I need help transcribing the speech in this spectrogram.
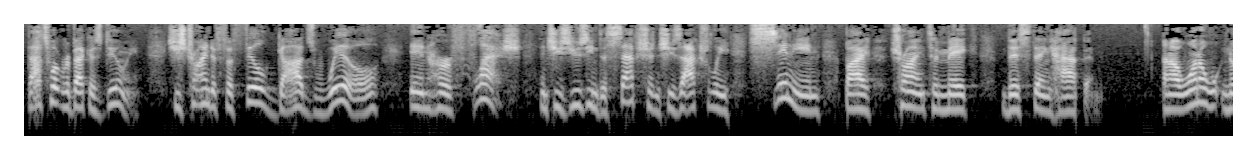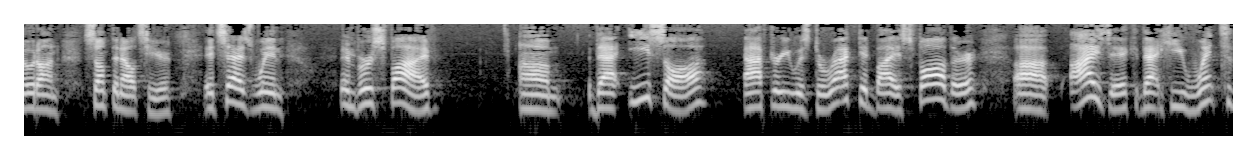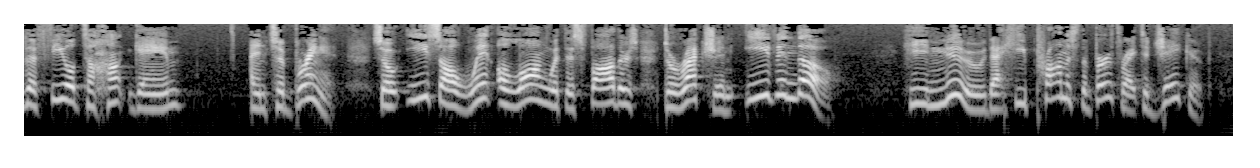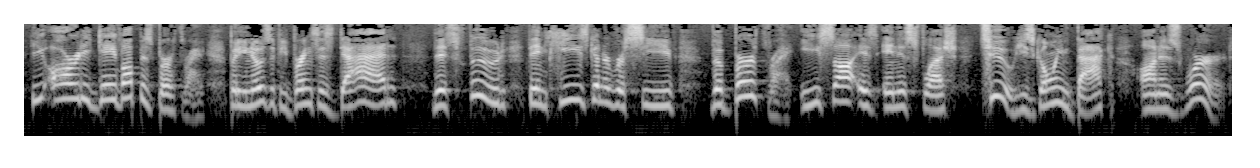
That's what Rebecca's doing. She's trying to fulfill God's will in her flesh. And she's using deception. She's actually sinning by trying to make this thing happen. And I want to note on something else here. It says when, in verse 5, um, that Esau after he was directed by his father, uh, Isaac, that he went to the field to hunt game and to bring it. So Esau went along with his father's direction, even though he knew that he promised the birthright to Jacob. He already gave up his birthright, but he knows if he brings his dad this food, then he's going to receive the birthright. Esau is in his flesh too. He's going back on his word.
